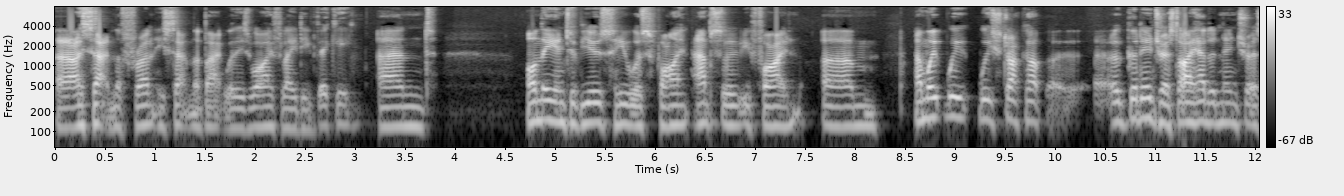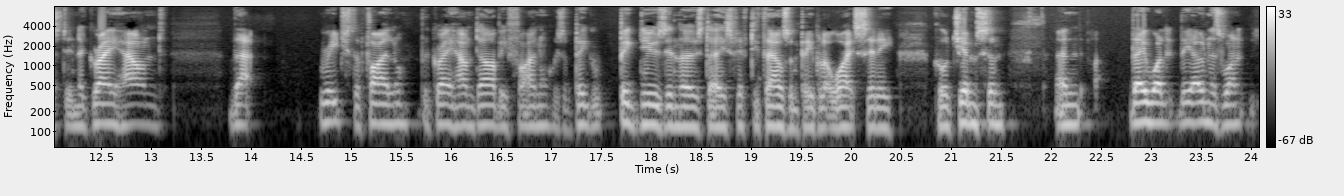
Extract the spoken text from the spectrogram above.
Uh, I sat in the front, he sat in the back with his wife, Lady Vicky, and on the interviews he was fine, absolutely fine. Um, and we, we, we struck up a, a, good interest. I had an interest in a greyhound that reached the final, the Greyhound Derby final. It was a big, big news in those days. Fifty thousand people at White City, called Jimsun, and they wanted the owners wanted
